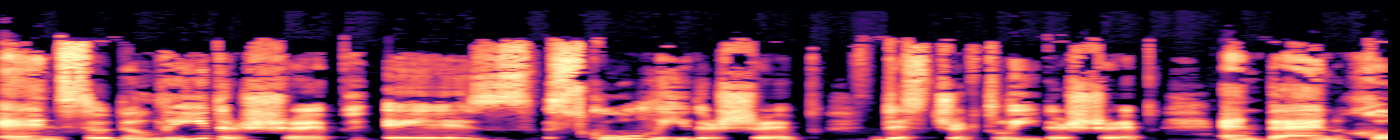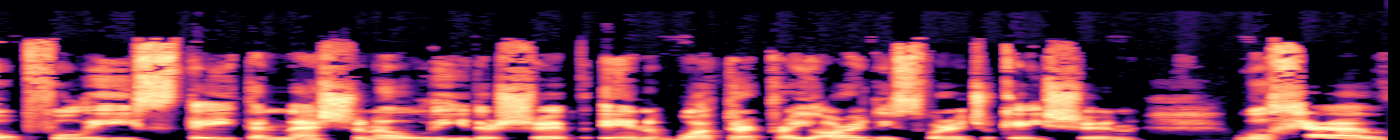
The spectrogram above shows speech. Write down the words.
And so the leadership is school leadership, district leadership, and then hopefully state and national leadership in what are priorities for education will have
